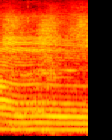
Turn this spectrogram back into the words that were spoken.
嗯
